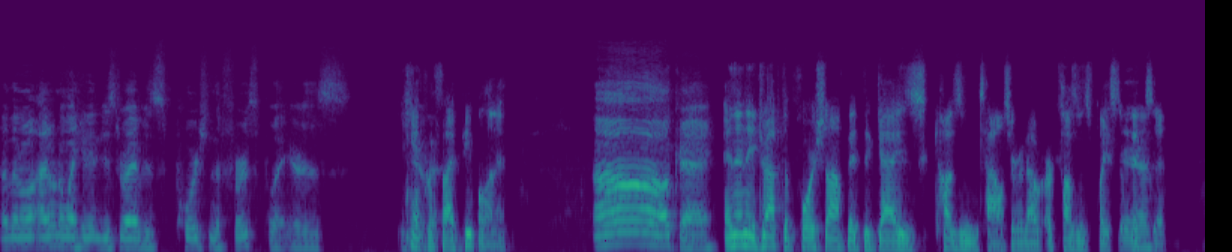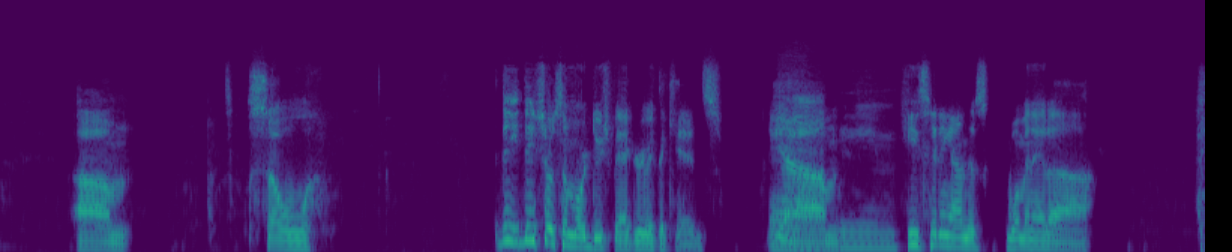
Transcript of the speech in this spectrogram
I don't know. I don't know why he didn't just drive his Porsche in the first place. Or his... you can't put five people in it Oh, okay. And then they dropped the Porsche off at the guy's cousin's house or whatever, or cousin's place to Yeah. fix it. Um, so they they show some more douchebaggery with the kids, and yeah, I um, mean, he's hitting on this woman at uh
